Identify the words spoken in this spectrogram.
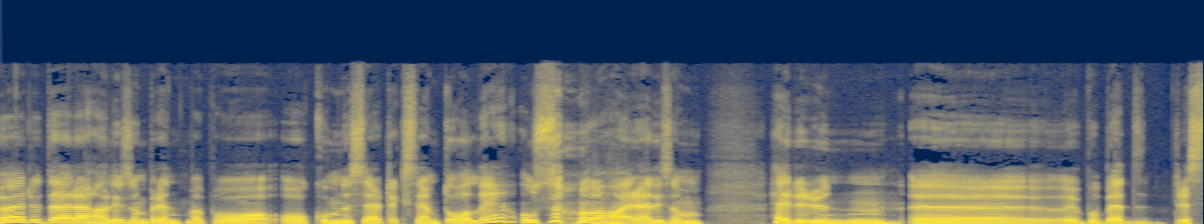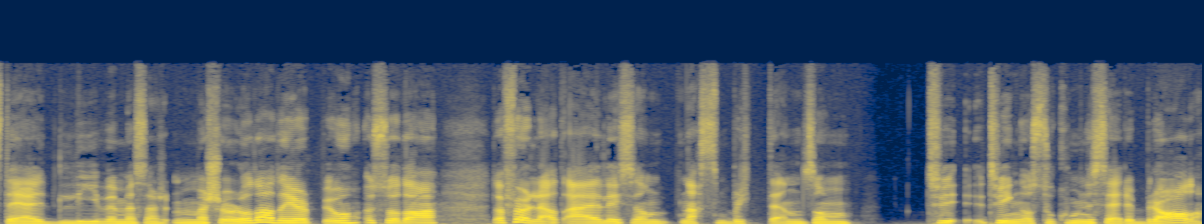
før der jeg har liksom brent meg på og kommunisert ekstremt dårlig, og så har jeg liksom herre runden øh, på bedre sted i livet med meg sjøl òg, da. Det hjelper jo. Så da, da føler jeg at jeg liksom nesten blitt den som tvi, tvinger oss til å kommunisere bra, da.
